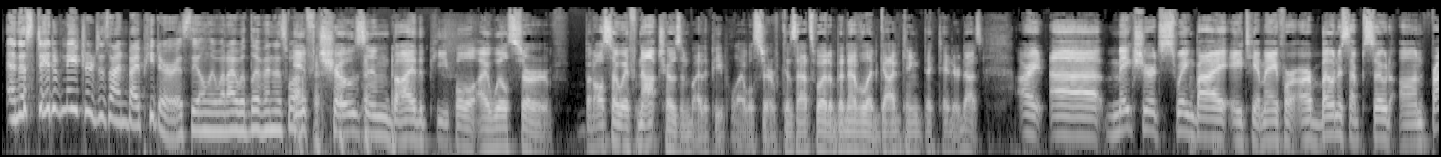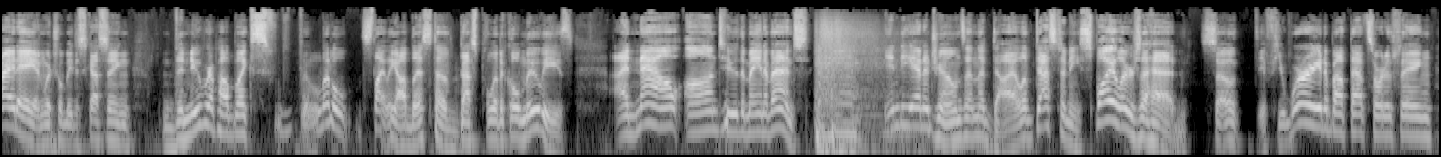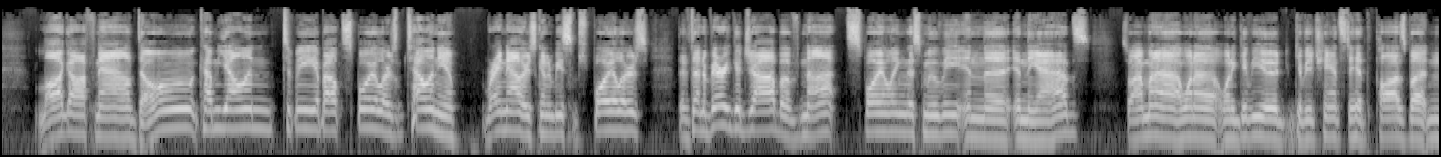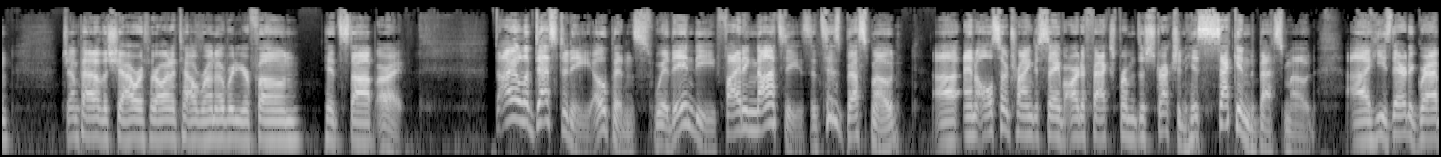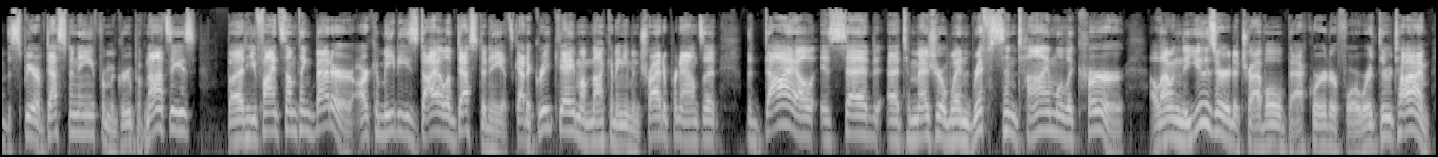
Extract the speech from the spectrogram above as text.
And a state of nature designed by Peter is the only one I would live in as well. If chosen by the people, I will serve. But also, if not chosen by the people, I will serve because that's what a benevolent God King dictator does. All right, uh, make sure to swing by ATMA for our bonus episode on Friday, in which we'll be discussing the New Republic's little slightly odd list of best political movies. And now on to the main event. Indiana Jones and the Dial of Destiny. Spoilers ahead. So if you're worried about that sort of thing, log off now. Don't come yelling to me about spoilers. I'm telling you, right now there's going to be some spoilers. They've done a very good job of not spoiling this movie in the in the ads. So I'm gonna I want to give you give you a chance to hit the pause button, jump out of the shower, throw on a towel, run over to your phone, hit stop. All right. Dial of Destiny opens with Indy fighting Nazis. It's his best mode uh, and also trying to save artifacts from destruction, his second best mode. Uh, he's there to grab the Spear of Destiny from a group of Nazis, but he finds something better Archimedes' Dial of Destiny. It's got a Greek name. I'm not going to even try to pronounce it. The dial is said uh, to measure when rifts in time will occur, allowing the user to travel backward or forward through time.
